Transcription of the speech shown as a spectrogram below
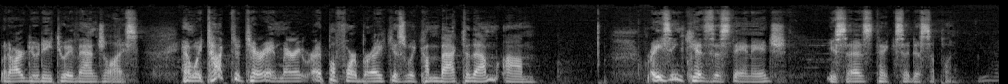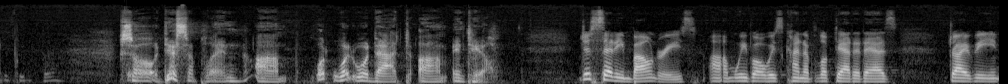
but our duty to evangelize. And we talked to Terry and Mary right before break as we come back to them. Um, raising kids this day and age, he says, takes a discipline. So, discipline, um, what, what would that um, entail? Just setting boundaries. Um, we've always kind of looked at it as driving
